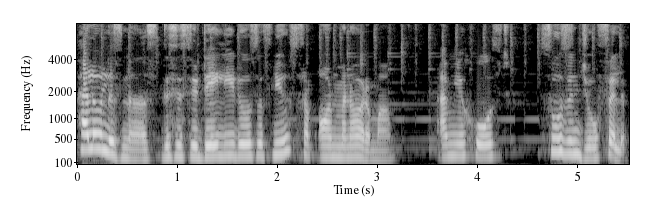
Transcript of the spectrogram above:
Hello, listeners. This is your daily dose of news from Onmanorama. I'm your host, Susan Joe Philip.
